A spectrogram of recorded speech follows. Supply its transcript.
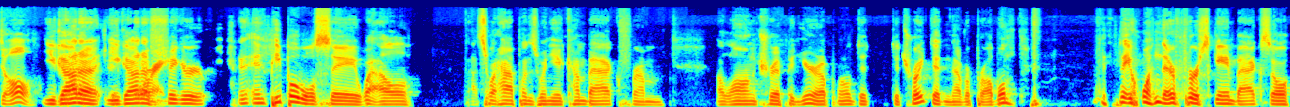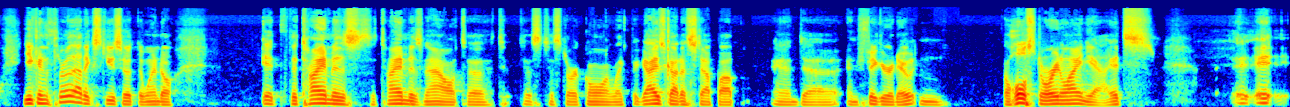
dull. you gotta just you gotta boring. figure. And, and people will say, "Well, that's what happens when you come back from a long trip in Europe." Well, De- Detroit didn't have a problem. they won their first game back, so you can throw that excuse out the window. It the time is the time is now to to, to, to start going. Like the guys got to step up and uh, and figure it out. And the whole storyline, yeah, it's it, it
